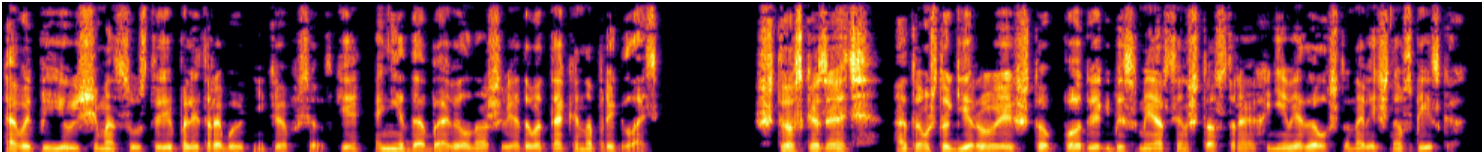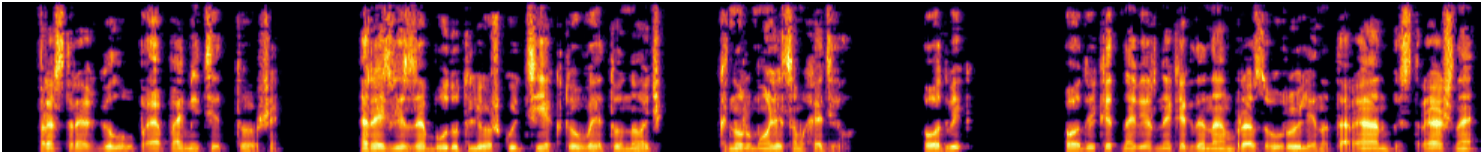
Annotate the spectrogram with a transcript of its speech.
О а вопиющем отсутствии политработников все-таки не добавил, но Шведова так и напряглась. Что сказать о том, что герои, что подвиг бессмертен, что страх не ведал, что навечно в списках? Про страх глупо, а памяти тоже. Разве забудут Лешку те, кто в эту ночь к нурмолицам ходил? Подвиг? Это, наверное, когда на амбразуру или на таран, бесстрашно,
